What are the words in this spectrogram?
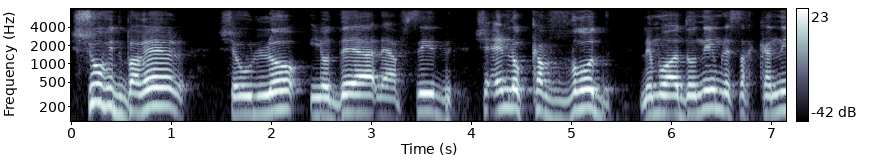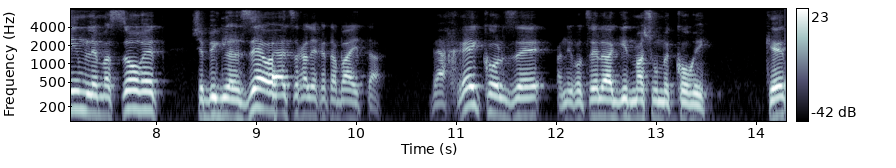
שוב התברר שהוא לא יודע להפסיד, שאין לו כבוד למועדונים, לשחקנים, למסורת, שבגלל זה הוא היה צריך ללכת הביתה. ואחרי כל זה, אני רוצה להגיד משהו מקורי. כן?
